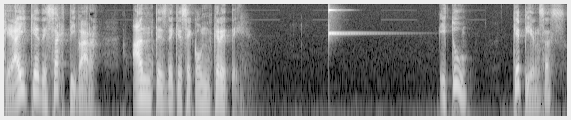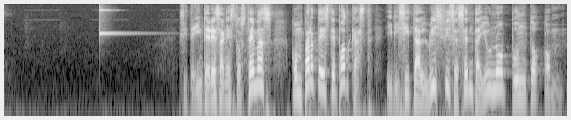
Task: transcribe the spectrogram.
que hay que desactivar antes de que se concrete. ¿Y tú qué piensas? Si te interesan estos temas, comparte este podcast y visita luisfi61.com.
